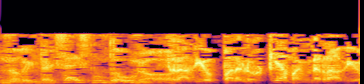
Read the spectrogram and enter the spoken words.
96.1. radio para los que aman la radio.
